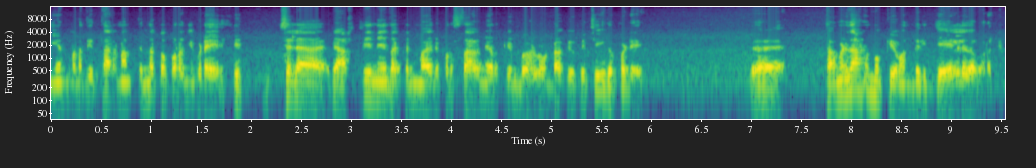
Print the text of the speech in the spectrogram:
നിയന്ത്രണത്തിൽ തരണം എന്നൊക്കെ പറഞ്ഞ് ഇവിടെ ചില രാഷ്ട്രീയ നേതാക്കന്മാർ പ്രസ്താവന ഇറക്കുകയും ബഹളം ഉണ്ടാക്കുകയൊക്കെ ചെയ്തപ്പോഴേ തമിഴ്നാട് മുഖ്യമന്ത്രി ജയലളിത പറഞ്ഞു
